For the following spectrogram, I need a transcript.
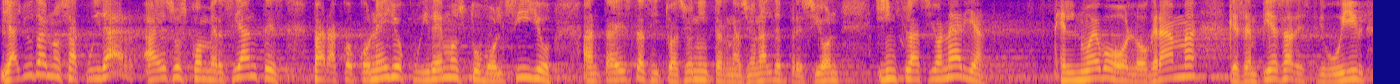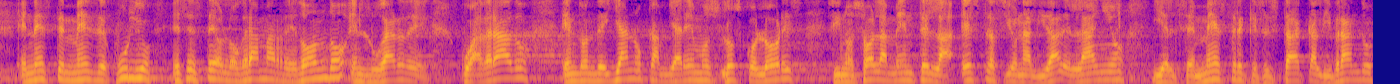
Y ayúdanos a cuidar a esos comerciantes para que con ello cuidemos tu bolsillo ante esta situación internacional de presión inflacionaria. El nuevo holograma que se empieza a distribuir en este mes de julio es este holograma redondo en lugar de cuadrado, en donde ya no cambiaremos los colores, sino solamente la estacionalidad del año y el semestre que se está calibrando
